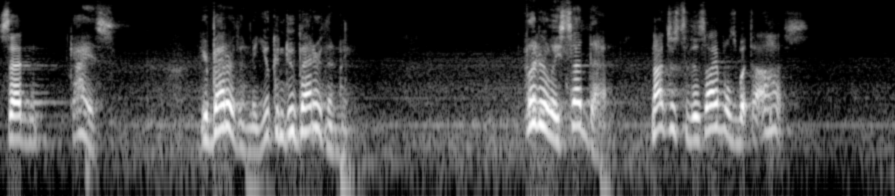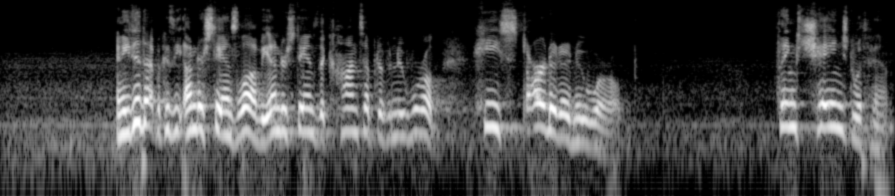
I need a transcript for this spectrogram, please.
said, Guys, you're better than me. You can do better than me. Literally said that, not just to disciples, but to us. And he did that because he understands love. He understands the concept of a new world. He started a new world. Things changed with him.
